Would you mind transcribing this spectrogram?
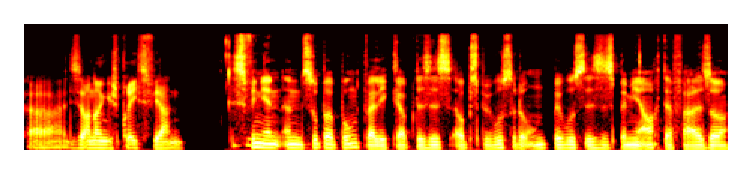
äh, diese anderen Gesprächssphären. Das finde ich ein, ein, super Punkt, weil ich glaube, das ist, ob es bewusst oder unbewusst ist, ist es bei mir auch der Fall. So,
